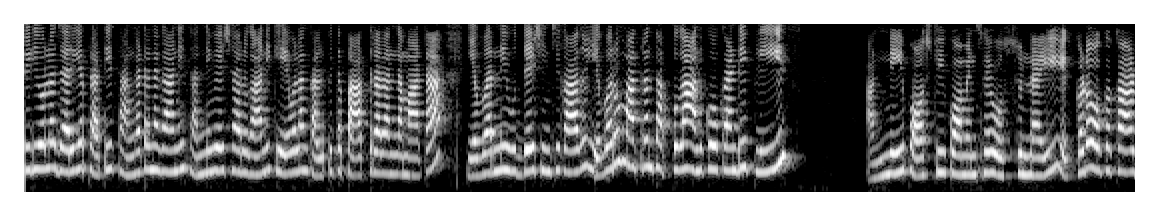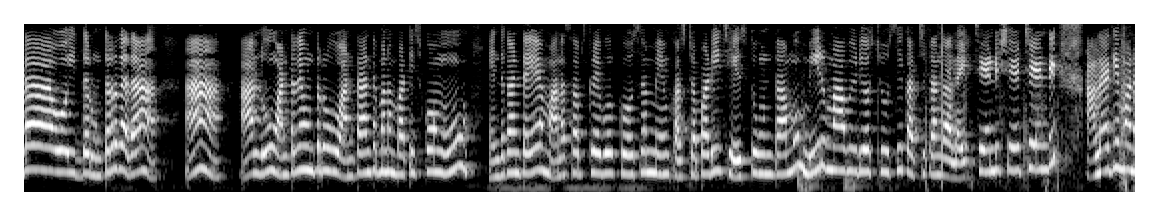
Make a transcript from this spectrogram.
వీడియోలో జరిగే ప్రతి సంఘటన కానీ సన్నివేశాలు కానీ కేవలం కల్పిత పాత్రలు అన్నమాట ఎవరిని ఉద్దేశించి కాదు ఎవరు మాత్రం తప్పుగా అనుకోకండి. ప్లీజ్ అన్ని పాజిటివ్ కామెంట్సే వస్తున్నాయి. ఎక్కడో ఒక కాడ ఓ ఇద్దరు ఉంటారు కదా. వాళ్ళు అంటనే ఉంటారు. అంట అంటే మనం పట్టించుకోము. ఎందుకంటే మన సబ్స్క్రైబర్ కోసం మేము కష్టపడి చేస్తూ ఉంటాము. మీరు మా వీడియోస్ చూసి ఖచ్చితంగా లైక్ చేయండి షేర్ చేయండి. అలాగే మన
